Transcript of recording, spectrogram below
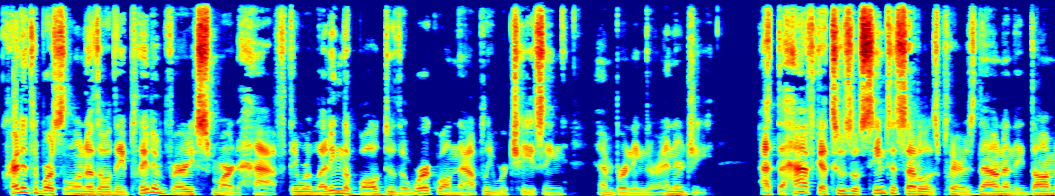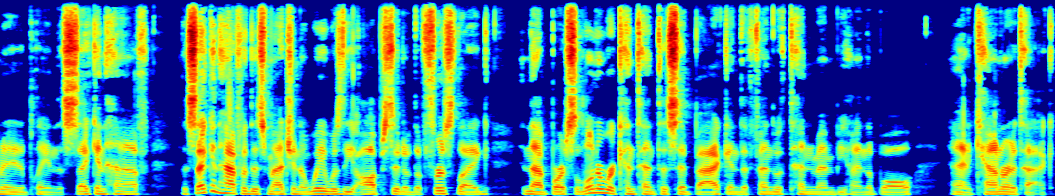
Credit to Barcelona though, they played a very smart half. They were letting the ball do the work while Napoli were chasing and burning their energy. At the half, Gattuso seemed to settle his players down and they dominated play in the second half. The second half of this match, in a way, was the opposite of the first leg, in that Barcelona were content to sit back and defend with 10 men behind the ball and counterattack.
